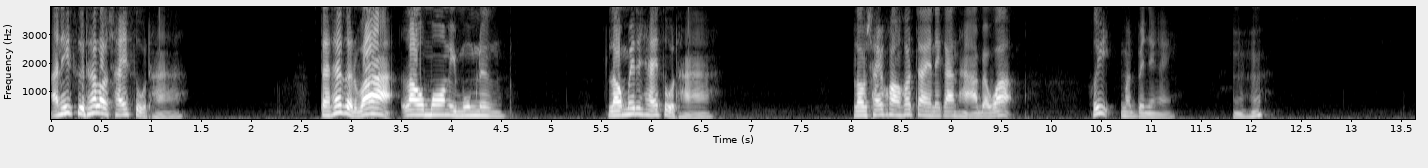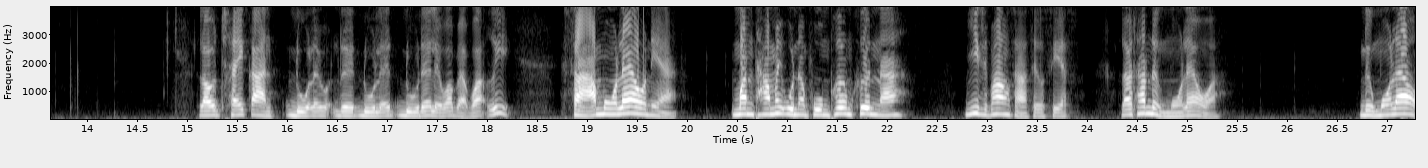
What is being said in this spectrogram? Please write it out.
อันนี้คือถ้าเราใช้สูตรหา แต่ถ้าเกิดว่าเรามองอีกมุมหนึ่ง เราไม่ได้ใช้สูตรหา เราใช้ความเข้าใจในการหาแบบว่า เฮ้ย มันเป็นยังไง อือฮึเราใช้การดูเลยดูเลยดูได้เลยว่าแบบว่า เอ้ยสามโมเลลเนี่ย มันทำให้อุณหภูมิเพิ่มขึ้นนะ25องศาเซลเซียส แล้วถ้า1โมเลลอะ1โมเลล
